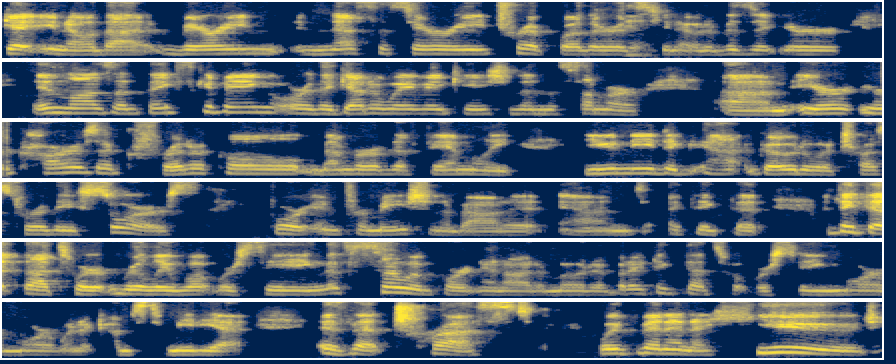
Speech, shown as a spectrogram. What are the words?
get you know that very necessary trip, whether it's you know to visit your in-laws on Thanksgiving or the getaway vacation in the summer. Um, your your car is a critical member of the family. You need to ha- go to a trustworthy source for information about it. And i think that i think that that's where really what we're seeing that's so important in automotive but i think that's what we're seeing more and more when it comes to media is that trust. We've been in a huge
